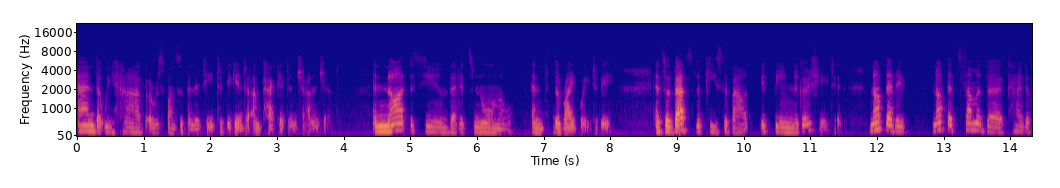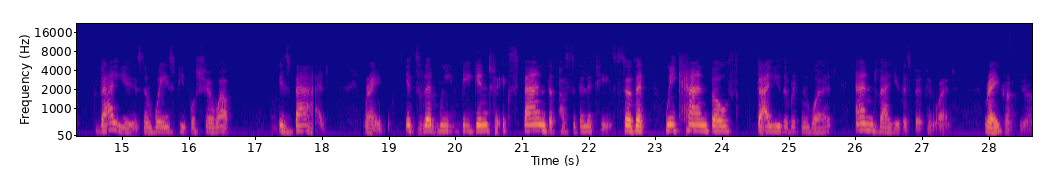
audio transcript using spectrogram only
and that we have a responsibility to begin to unpack it and challenge it and not assume that it's normal and the right way to be. And so that's the piece about it being negotiated. Not that it not that some of the kind of values and ways people show up is bad, right? It's mm-hmm. that we begin to expand the possibilities so that we can both value the written word and value the spoken word, right? Yeah, yeah.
